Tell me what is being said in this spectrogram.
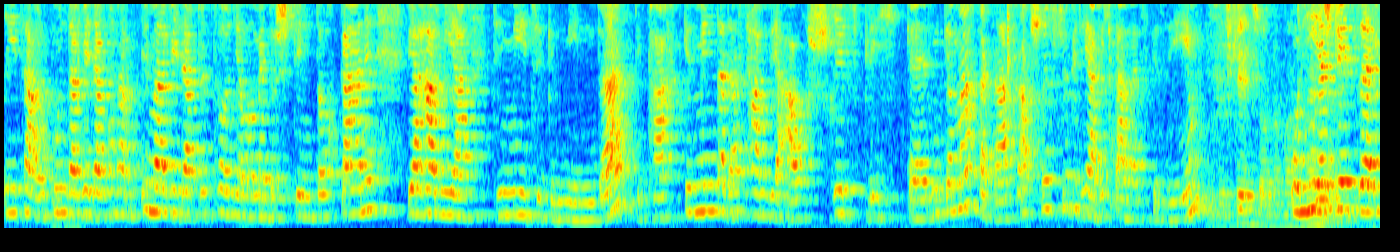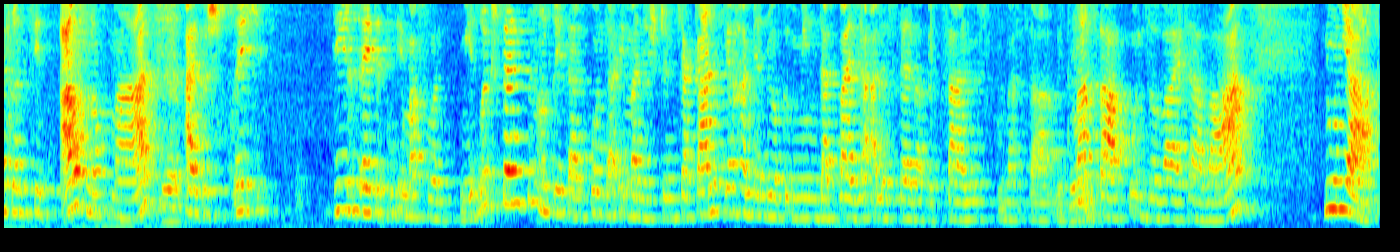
Rita und Gunda wiederum haben immer wieder betont, ja Moment, das stimmt doch gar nicht. Wir haben ja die Miete gemindert, die Pacht gemindert, das haben wir auch schriftlich geltend gemacht. Da gab es auch Schriftstücke, die habe ich damals gesehen. Hier steht es auch nochmal. Und hier steht es ja im Prinzip auch nochmal. Ja. Also sprich, die redeten immer von Mietrückständen und Rita und Gunda immer, nicht stimmt ja gar nicht, wir haben ja nur gemindert, weil wir alles selber bezahlen müssten, was da mit Wasser und so weiter war. Nun ja,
